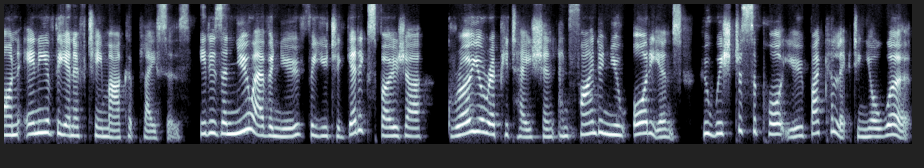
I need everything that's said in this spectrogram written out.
on any of the NFT marketplaces. It is a new avenue for you to get exposure, grow your reputation, and find a new audience who wish to support you by collecting your work.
